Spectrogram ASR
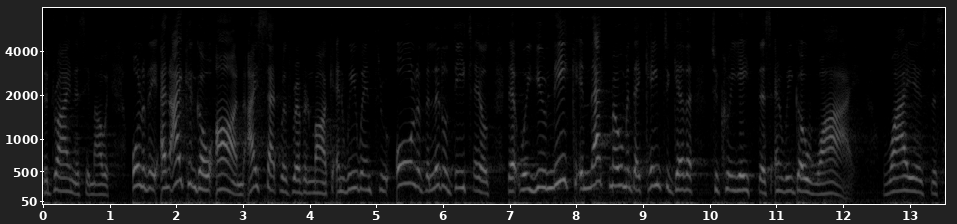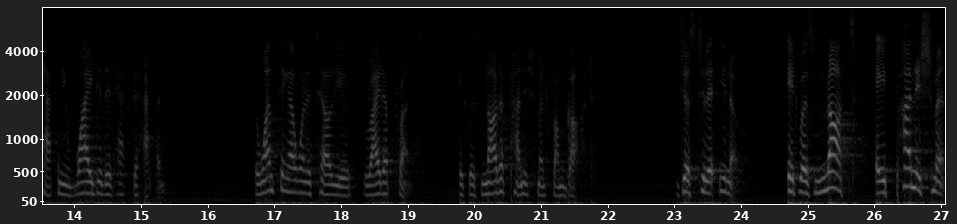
The dryness in Maui, all of the, and I can go on. I sat with Reverend Mark and we went through all of the little details that were unique in that moment that came together to create this. And we go, why? Why is this happening? Why did it have to happen? The one thing I want to tell you right up front it was not a punishment from God. Just to let you know, it was not a punishment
